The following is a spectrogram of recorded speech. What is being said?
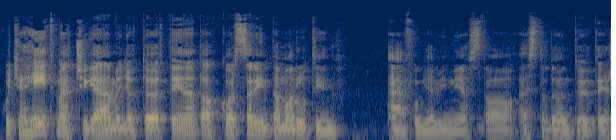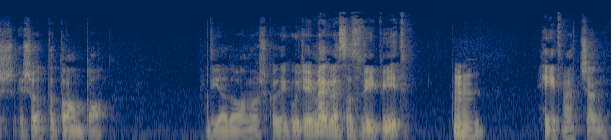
hogyha hét meccsig elmegy a történet, akkor szerintem a rutin el fogja vinni ezt a, ezt a döntőt, és, és ott a Tampa diadalmaskodik. Úgyhogy meg lesz az repeat, uh-huh. hét meccsen.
